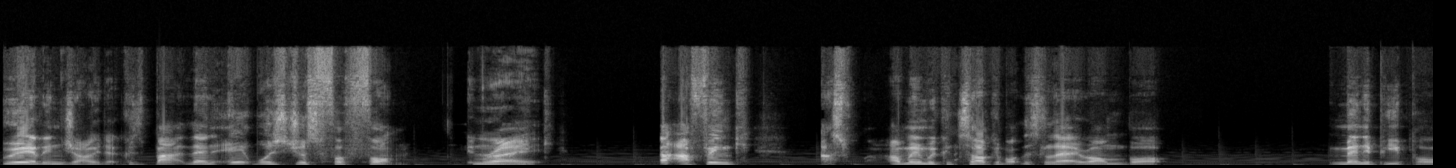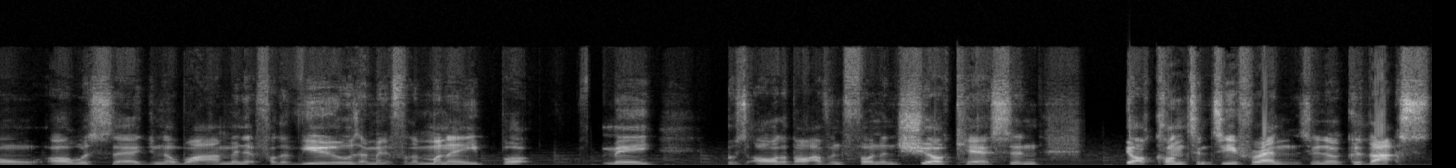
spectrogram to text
really enjoyed it because back then it was just for fun. you know, Right. like, I think that's. I mean, we can talk about this later on, but many people always said, you know what, I'm in it for the views, I'm in it for the money. But for me, it was all about having fun and showcasing your content to your friends. You know, because that's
